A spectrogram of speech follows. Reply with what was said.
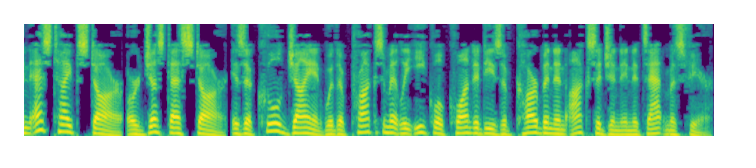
An S-type star or just S-star is a cool giant with approximately equal quantities of carbon and oxygen in its atmosphere.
